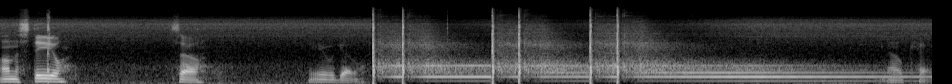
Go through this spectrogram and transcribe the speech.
on the steel. So here we go. Okay.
